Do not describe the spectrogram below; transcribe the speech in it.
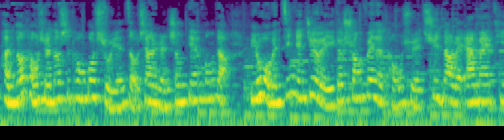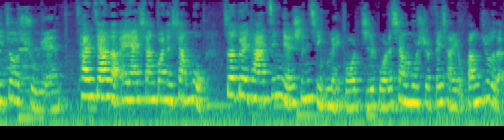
很多同学都是通过暑研走向人生巅峰的，比如我们今年就有一个双非的同学去到了 MIT 做暑研，参加了 AI 相关的项目，这对他今年申请美国直博的项目是非常有帮助的。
